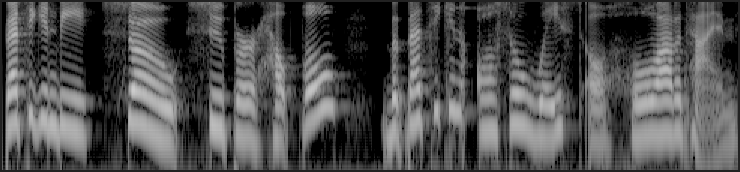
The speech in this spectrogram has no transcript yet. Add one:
Betsy can be so super helpful, but Betsy can also waste a whole lot of time.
